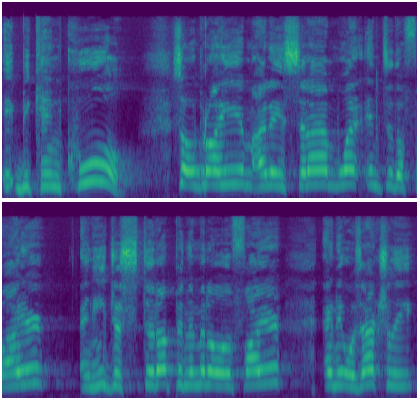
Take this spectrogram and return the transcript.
It became cool. So Ibrahim alayhi went into the fire and he just stood up in the middle of the fire and it was actually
